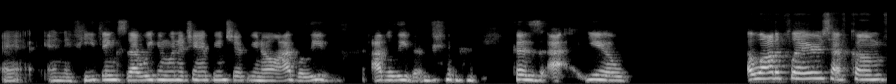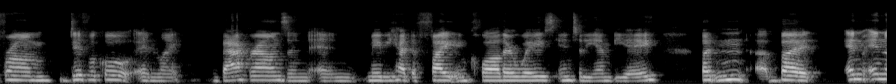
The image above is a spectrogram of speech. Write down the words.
And, if he thinks that we can win a championship, you know, I believe I believe him because you know a lot of players have come from difficult and like backgrounds and and maybe had to fight and claw their ways into the NBA but but and and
